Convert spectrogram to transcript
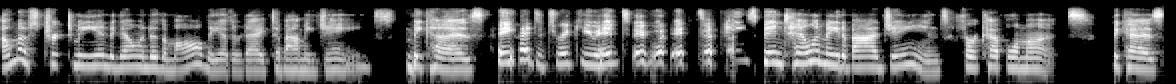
almost tricked me into going to the mall the other day to buy me jeans because he had to trick you into it. he's been telling me to buy jeans for a couple of months because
